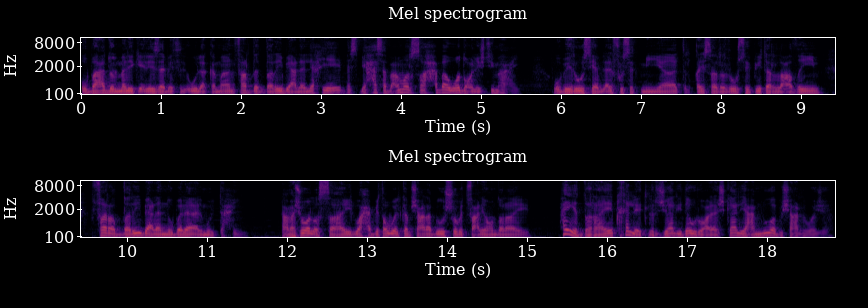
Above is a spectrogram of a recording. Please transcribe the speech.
وبعده الملكة إليزابيث الأولى كمان فرضت ضريبة على اللحية بس بحسب عمر صاحبها ووضعه الاجتماعي. وبروسيا بال 1600 القيصر الروسي بيتر العظيم فرض ضريبة على النبلاء الملتحين. عم شو هالقصة هي الواحد بيطول كم شعره بوشه بيدفع عليهم ضرائب. هي الضرائب خلت الرجال يدوروا على أشكال يعملوها بشعر الوجه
